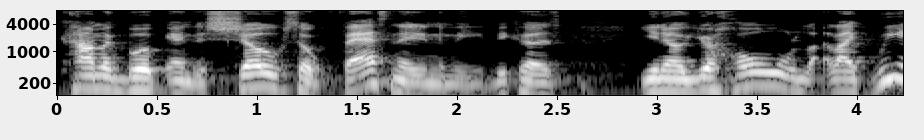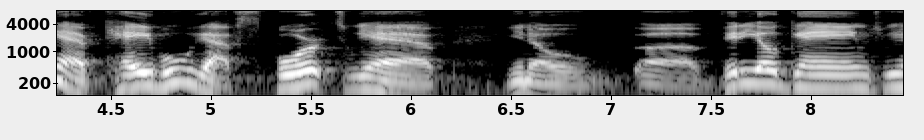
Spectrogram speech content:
comic book and the show so fascinating to me because you know your whole like we have cable, we have sports, we have you know uh, video games, we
